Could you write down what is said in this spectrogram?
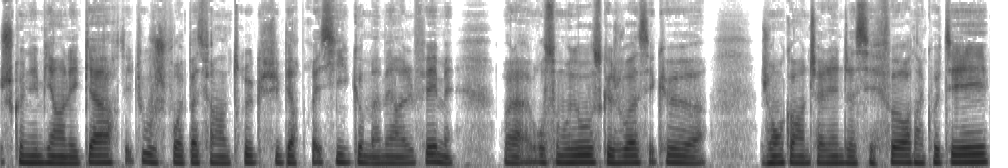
Je connais bien les cartes et tout. Je pourrais pas te faire un truc super précis comme ma mère elle le fait, mais voilà, grosso modo, ce que je vois, c'est que euh, je vois encore un challenge assez fort d'un côté.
